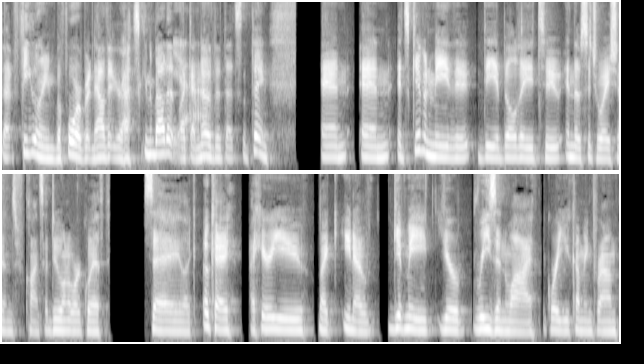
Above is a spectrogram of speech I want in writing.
that feeling before, but now that you're asking about it, yeah. like I know that that's the thing and and it's given me the the ability to in those situations for clients I do want to work with say like okay i hear you like you know give me your reason why like where are you coming from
